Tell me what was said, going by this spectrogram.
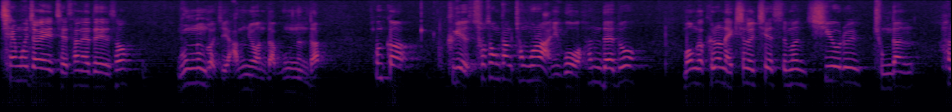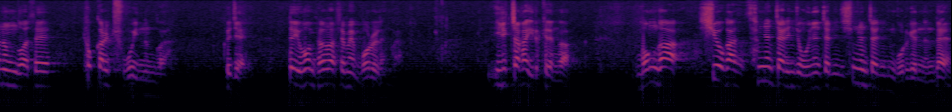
채무자의 재산에 대해서 묵는 거지. 압류한다, 묵는다. 그러니까 그게 소송상 청구는 아니고 한데도 뭔가 그런 액션을 취했으면 시효를 중단하는 것에 효과를 주고 있는 거야. 그제? 근데 이번 변호사 시험에 뭐를 낸 거야? 일자가 이렇게 된 거야. 뭔가 시효가 3년짜리인지 5년짜리인지 10년짜리인지 모르겠는데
